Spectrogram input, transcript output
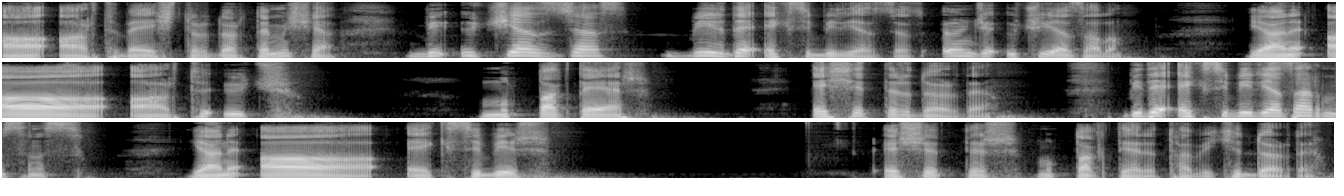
A artı B eşittir 4 demiş ya. Bir 3 yazacağız. Bir de eksi 1 yazacağız. Önce 3'ü yazalım. Yani A artı 3 mutlak değer eşittir 4'e. Bir de eksi 1 yazar mısınız? Yani A eksi 1 eşittir mutlak değeri tabii ki 4'e.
